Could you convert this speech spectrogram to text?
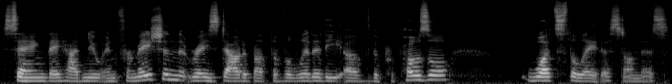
saying they had new information that raised doubt about the validity of the proposal. What's the latest on this?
